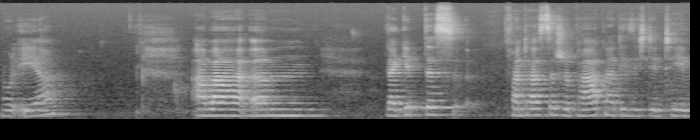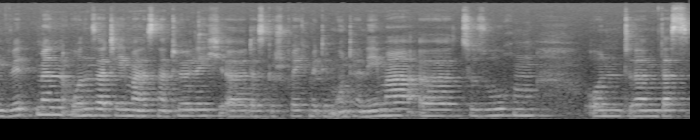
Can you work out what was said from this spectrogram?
wohl eher. Aber ähm, da gibt es fantastische Partner, die sich den Themen widmen. Unser Thema ist natürlich äh, das Gespräch mit dem Unternehmer äh, zu suchen und ähm, das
